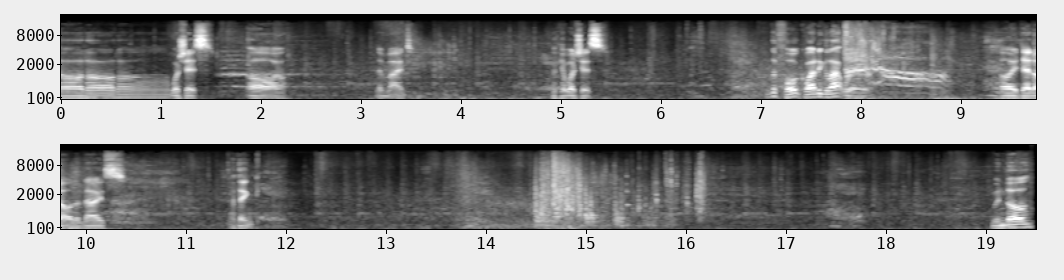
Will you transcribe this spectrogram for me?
Da, da, da. Watch this. Oh, never mind. Okay, watch this. What the fuck? Why'd he go that way? Oh, he dead order. Nice. I think. Window.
